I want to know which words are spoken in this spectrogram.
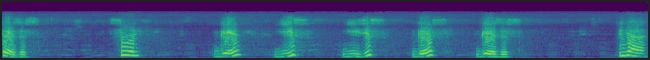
фезес соль, г, гис, гизис, гэс, гэзис. Ля,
